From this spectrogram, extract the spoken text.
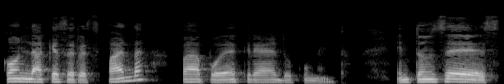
con la que se respalda para poder crear el documento. Entonces,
